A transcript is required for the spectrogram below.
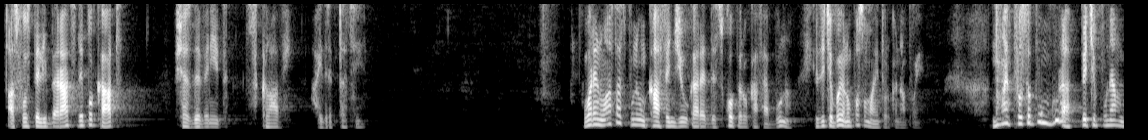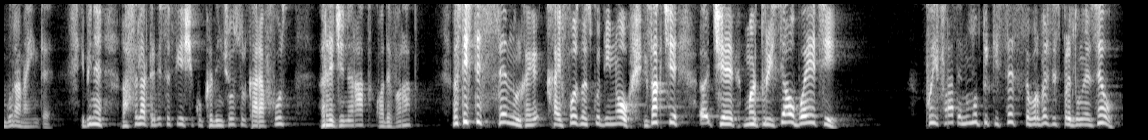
Ați fost eliberați de păcat și ați devenit sclavi ai dreptății. Oare nu asta spune un cafengiu care descoperă o cafea bună? El zice, băi, eu nu pot să mai întorc înapoi. Nu mai pot să pun gura pe ce puneam gura înainte. E bine, la fel ar trebui să fie și cu credinciosul care a fost regenerat cu adevărat. Ăsta este semnul că ai, că ai fost născut din nou. Exact ce, ce mărturiseau băieții. Păi, frate, nu mă plictisesc să vorbesc despre Dumnezeu.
